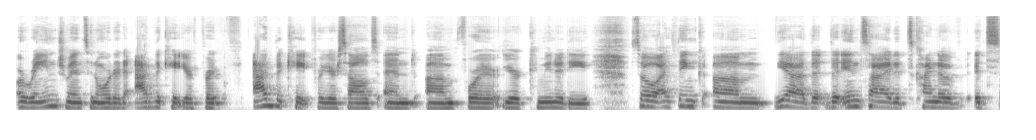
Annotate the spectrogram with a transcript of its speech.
arrangements in order to advocate your for, advocate for yourselves and um, for your community. So I think um, yeah, the, the inside it's kind of it's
